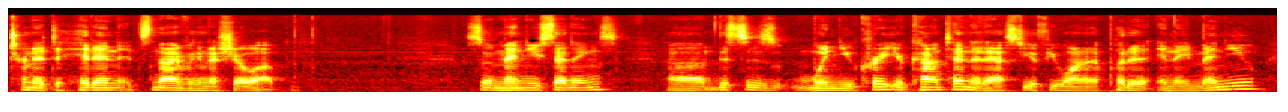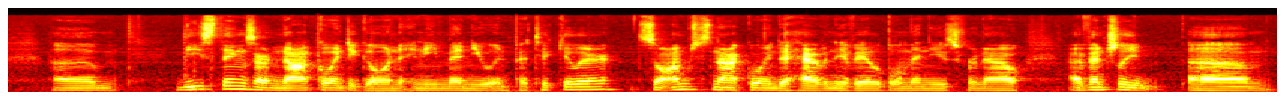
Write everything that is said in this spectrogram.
turn it to hidden. It's not even going to show up. So menu settings. Uh, this is when you create your content, it asks you if you want to put it in a menu. Um, these things are not going to go in any menu in particular, so I'm just not going to have any available menus for now. Eventually um,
